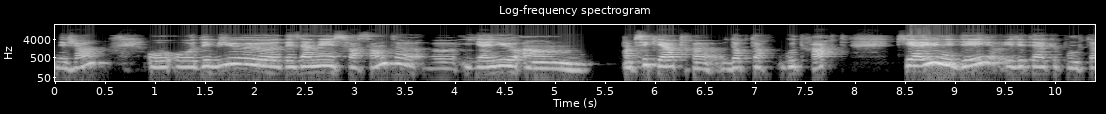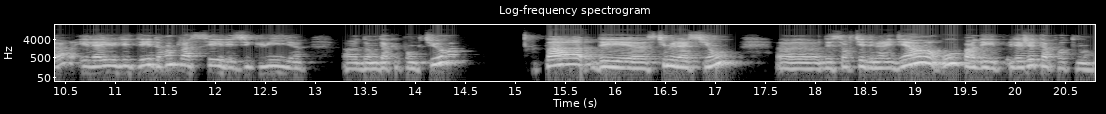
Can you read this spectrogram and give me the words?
déjà. Au, au, début des années 60, il y a eu un, un psychiatre, docteur Goodhart, qui a eu une idée. Il était acupuncteur. Il a eu l'idée de remplacer les aiguilles donc d'acupuncture par des stimulations euh, des sorties des méridiens ou par des légers tapotements.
